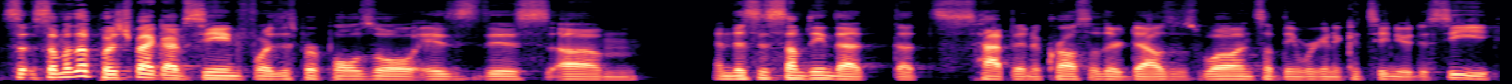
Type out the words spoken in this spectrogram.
so some of the pushback I've seen for this proposal is this, um, and this is something that that's happened across other DAOs as well, and something we're going to continue to see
